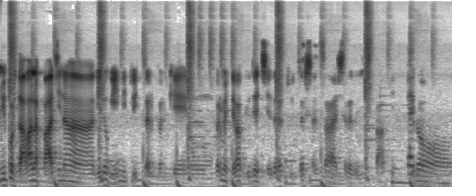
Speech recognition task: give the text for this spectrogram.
mi portava alla pagina di login di Twitter perché non permetteva più di accedere a Twitter senza essere registrati. Beh, si Comunque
